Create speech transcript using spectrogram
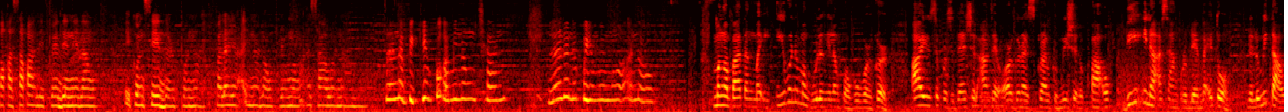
baka sakali pwede nilang i-consider po na palayain na lang po yung mga asawa namin. Sana bigyan pa kami ng chance. Lalo na po yung may mga anak. Mga batang maiiwan ng magulang nilang POGO worker. Ayon sa Presidential Anti-Organized Crime Commission o PAOK, di inaasahang problema ito na lumitaw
